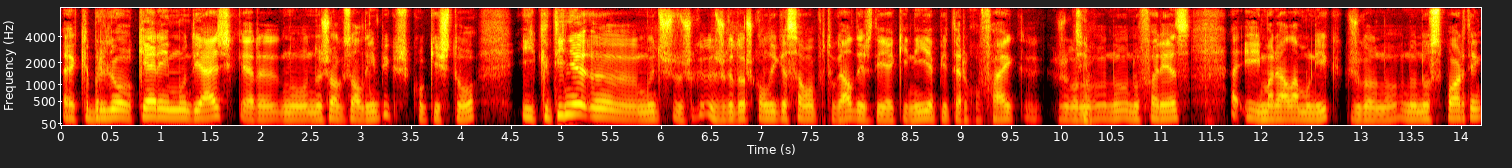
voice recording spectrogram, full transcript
Eh, que brilhou quer em mundiais, quer no, nos Jogos Olímpicos, conquistou, e que tinha uh, muitos jogadores com ligação a Portugal, desde a Peter Rufai, que jogou no, no, no, Farense, eh, e Manuel Amunique, que jogou no, no, no, Sporting.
